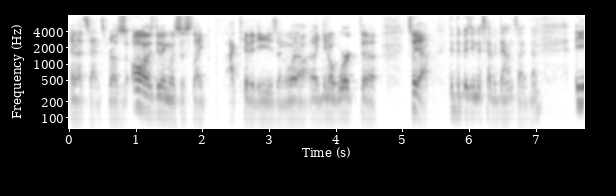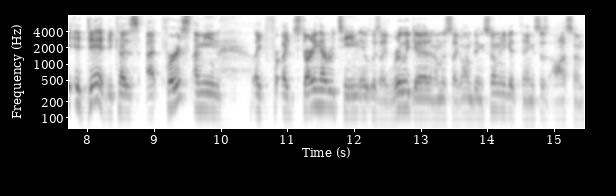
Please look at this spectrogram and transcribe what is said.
in that sense. But I was just, all I was doing was just like activities and what else, like you know work to. So yeah, Did the busyness have a downside then? it, it did because at first, I mean, like for like starting that routine, it was like really good, and I'm just like, oh, I'm doing so many good things. This is awesome.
